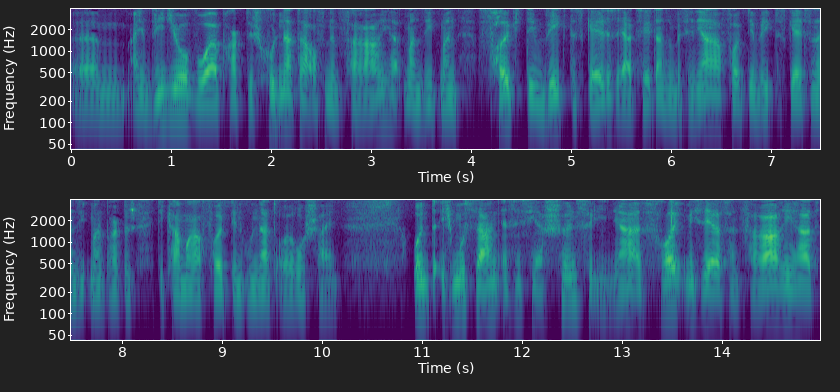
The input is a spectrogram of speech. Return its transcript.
ähm, ein Video, wo er praktisch Hunderter auf einem Ferrari hat. Man sieht, man folgt dem Weg des Geldes. Er erzählt dann so ein bisschen, ja, folgt dem Weg des Geldes und dann sieht man praktisch, die Kamera folgt den 100-Euro-Schein. Und ich muss sagen, es ist ja schön für ihn. Ja? Es freut mich sehr, dass er einen Ferrari hat,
